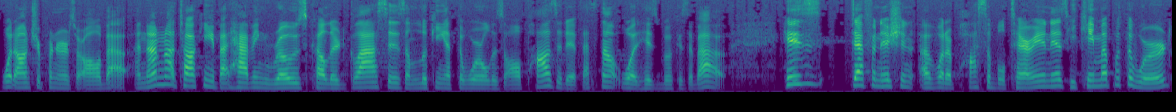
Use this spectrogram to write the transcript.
what entrepreneurs are all about. And I'm not talking about having rose colored glasses and looking at the world as all positive. That's not what his book is about. His definition of what a possibilitarian is, he came up with the word.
